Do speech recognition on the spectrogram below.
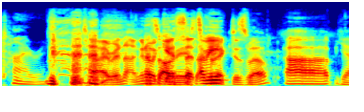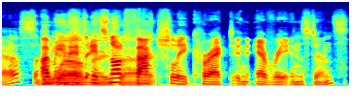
Tyron. Tyron. I'm going That's to guess obvious. that's I mean- correct as well. Uh, yes, The I mean world it's, it's knows not that. factually correct in every instance,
